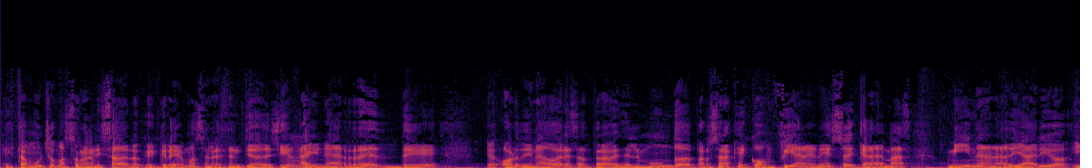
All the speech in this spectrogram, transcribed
está mucho más organizada de lo que creemos en el sentido de decir, hay una red de eh, ordenadores a través del mundo de personas que confían en eso y que además minan a diario y,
